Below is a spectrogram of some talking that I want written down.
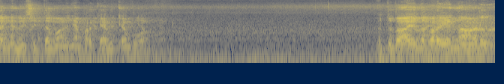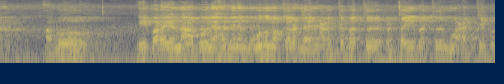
തന്നെ നിഷിദ്ധമാണ്. ഞാൻ പ്രഖ്യാപിക്കാൻ പോവാം. ഉത്തുബ എന്ന് പറയുന്ന ആട് അബൂ ഈ പറയുന്ന അബൂലഹബിന് മൂന്ന് മക്കളുണ്ടായിരുന്നു അഴുത്തുബത്ത് ഉത്തൈബത്ത് മുഅത്തിബ്.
